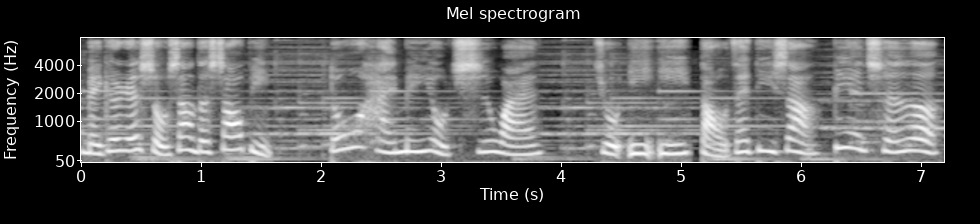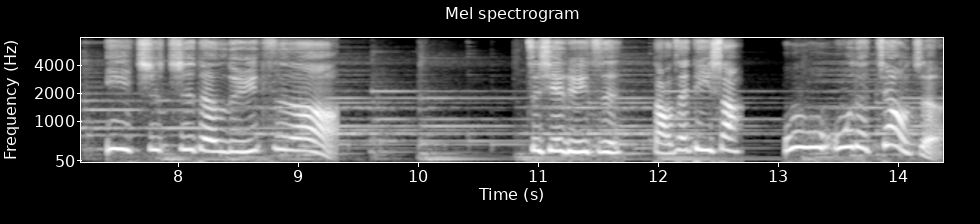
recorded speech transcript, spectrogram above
每个人手上的烧饼都还没有吃完，就一一倒在地上，变成了一只只的驴子了。这些驴子倒在地上，呜呜呜的叫着。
